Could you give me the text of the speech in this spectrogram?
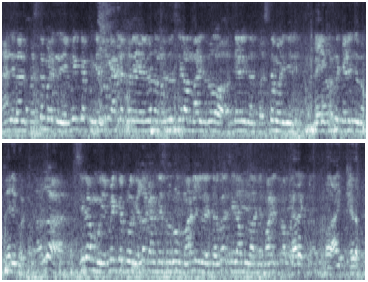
ನಾನು ನಾನು ಪ್ರಶ್ನೆ ಮಾಡಿದ್ದೀನಿ. ಎಂ ಎ ಕಪ್ ಎಲ್ಲ ಕಾಂಗ್ರೆಸ್ ಅವರು ಏನೋ ಮಧು ಶ್ರೀರಾಮ್ ಮಾಡಿದ್ರು ಅಂತೇಳಿ ನಾನು ಪ್ರಶ್ನೆ ಮಾಡಿದ್ದೀನಿ. ವೆರಿ ಗುಡ್ ಕೇಳಿದ್ರು ವೆರಿ ಗುಡ್ ಅಲ್ಲ ಶ್ರೀರಾಮ್ ಎಂ ಎ ಕಪ್ ಎಲ್ಲ ಕಾಂಗ್ರೆಸ್ ಅವರು ಮಾಡಲಿಲ್ಲ ಇದ್ದಾಗ ಶ್ರೀರಾಮ್ ಅಲ್ಲಿ ಮಾಡಿದ್ರು. ಕರೆಕ್ಟ್ ಆಯ್ತು ಹೇಳಪ್ಪ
